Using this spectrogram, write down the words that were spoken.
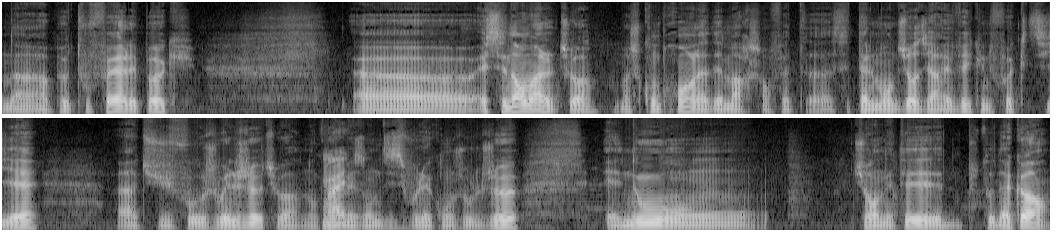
On a un peu tout fait à l'époque. Euh, et c'est normal, tu vois. Moi, je comprends la démarche, en fait. C'est tellement dur d'y arriver qu'une fois que tu y es, tu faut jouer le jeu, tu vois. Donc, la maison de 10 voulait qu'on joue le jeu. Et nous, on, tu vois, on était plutôt d'accord.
